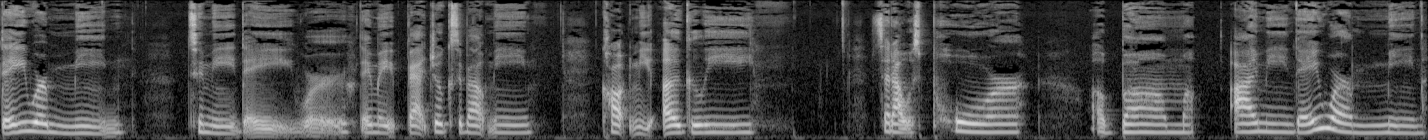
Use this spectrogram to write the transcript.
they were mean to me. They were, they made fat jokes about me, called me ugly, said I was poor, a bum. I mean, they were mean.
